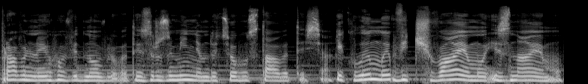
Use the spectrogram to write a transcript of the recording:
правильно його відновлювати, з розумінням до цього ставитися. І коли ми відчуваємо і знаємо,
